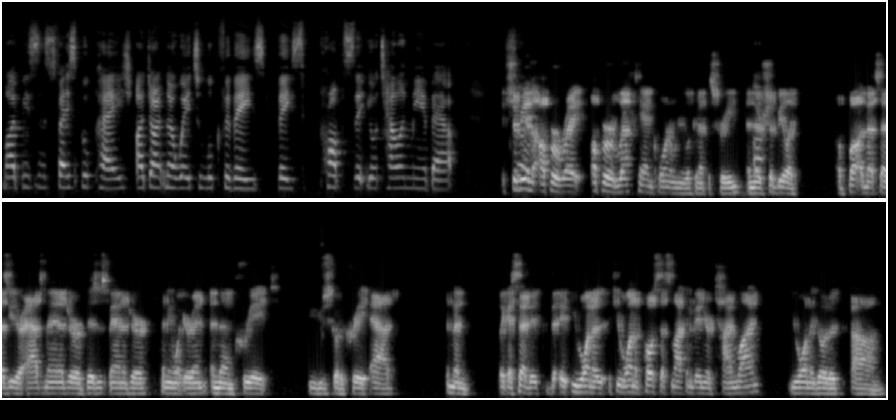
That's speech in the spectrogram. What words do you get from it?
my business Facebook page, I don't know where to look for these these prompts that you're telling me about. It should So- be in the upper right, upper left hand corner when you're looking at the screen, and there Oh. should be like a button that says either Ads Manager or Business Manager, depending on what you're in, and then Create. You just go to Create Ad, and then, like I said, if, if you want to, if you want to post that's not going to be in your timeline, you want to go to um,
